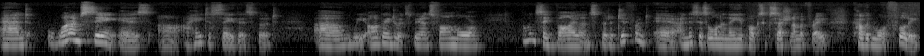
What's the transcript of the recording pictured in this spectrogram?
And what I'm seeing is, uh, I hate to say this, but um, we are going to experience far more, I wouldn't say violence, but a different air. And this is all in the epoch succession, I'm afraid, covered more fully.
